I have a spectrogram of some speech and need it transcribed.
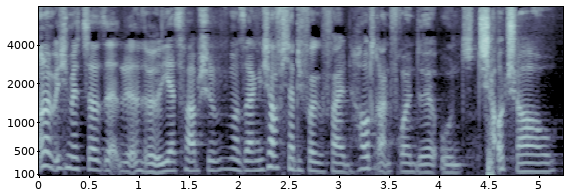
Und dann will ich mir jetzt, jetzt verabschieden und mal sagen, ich hoffe, euch hat die Folge gefallen. Haut rein, Freunde, und ciao, ciao.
